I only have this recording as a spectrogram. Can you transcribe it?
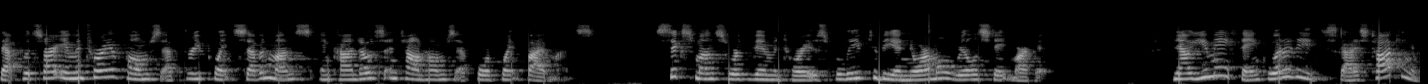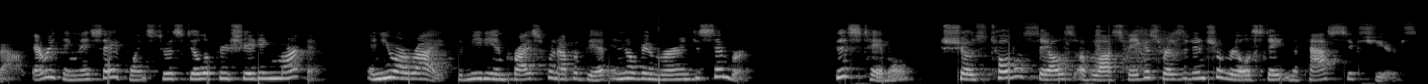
That puts our inventory of homes at 3.7 months and condos and townhomes at 4.5 months. Six months worth of inventory is believed to be a normal real estate market. Now you may think, what are these guys talking about? Everything they say points to a still appreciating market. And you are right, the median price went up a bit in November and December. This table shows total sales of Las Vegas residential real estate in the past six years.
